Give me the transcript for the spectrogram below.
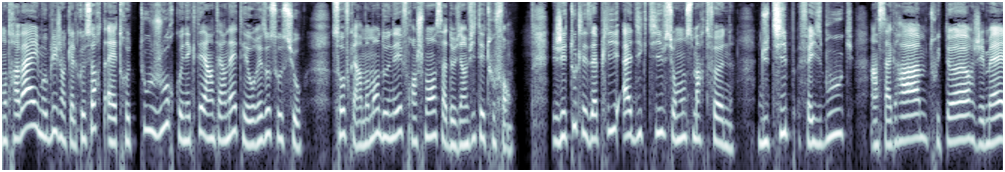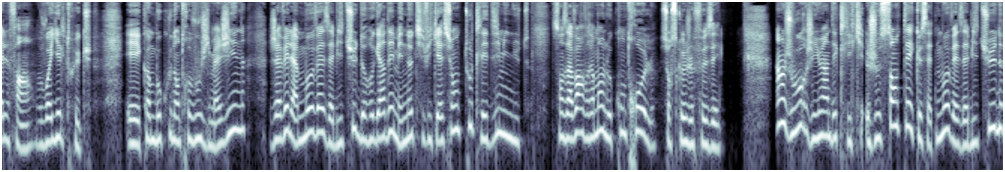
Mon travail m'oblige en quelque sorte à être toujours connecté à Internet et aux réseaux sociaux. Sauf qu'à un moment donné, franchement, ça devient vite étouffant. J'ai toutes les applis addictives sur mon smartphone, du type Facebook, Instagram, Twitter, Gmail, enfin, vous voyez le truc. Et comme beaucoup d'entre vous, j'imagine, j'avais la mauvaise habitude de regarder mes notifications toutes les 10 minutes, sans avoir vraiment le contrôle sur ce que je faisais. Un jour, j'ai eu un déclic. Je sentais que cette mauvaise habitude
